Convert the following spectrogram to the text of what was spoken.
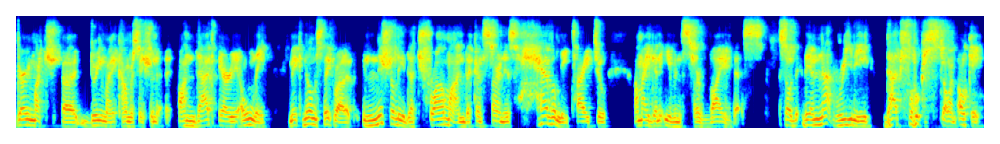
very much uh, doing my conversation on that area only. Make no mistake about it. Initially, the trauma and the concern is heavily tied to, am I going to even survive this? So they're not really that focused on, okay,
